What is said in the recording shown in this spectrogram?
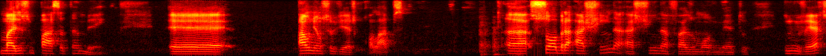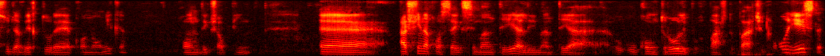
mas isso passa também. É, a União Soviética colapsa, Uh, sobra a China. A China faz um movimento inverso de abertura econômica com Deng Xiaoping. É, a China consegue se manter ali, manter a, o, controle por parte do Partido Comunista.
